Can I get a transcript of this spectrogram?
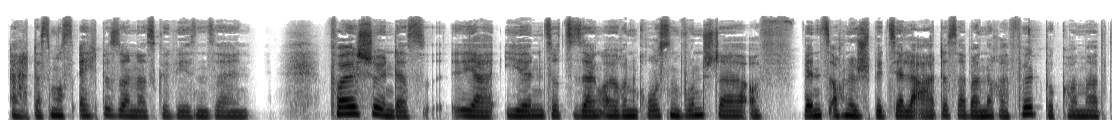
Ach, das muss echt besonders gewesen sein. Voll schön, dass ja ihr sozusagen euren großen Wunsch da wenn es auch eine spezielle Art ist, aber noch erfüllt bekommen habt.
